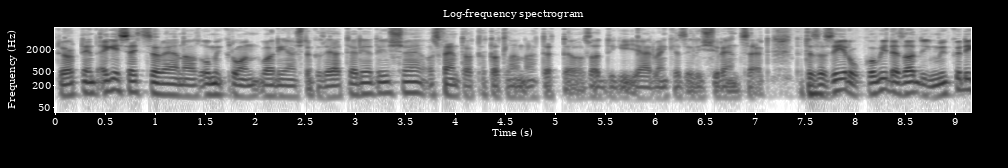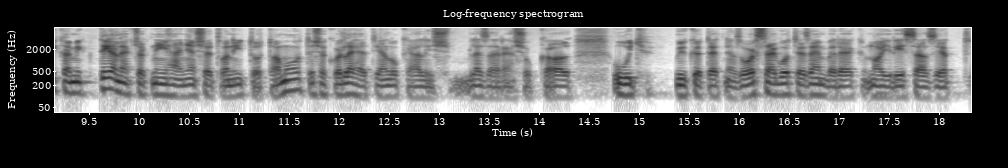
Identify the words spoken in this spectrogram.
történt. Egész egyszerűen az Omikron variánsnak az elterjedése az fenntarthatatlanná tette az addigi járványkezelési rendszert. Tehát ez a zero covid, ez addig működik, amíg tényleg csak néhány eset van itt-ott, amott, és akkor lehet ilyen lokális lezárásokkal úgy működtetni az országot, hogy az emberek nagy része azért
